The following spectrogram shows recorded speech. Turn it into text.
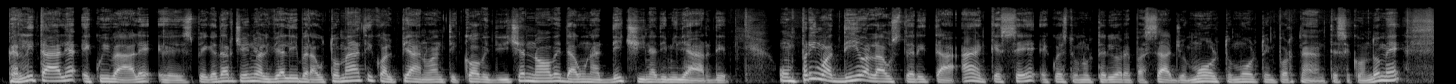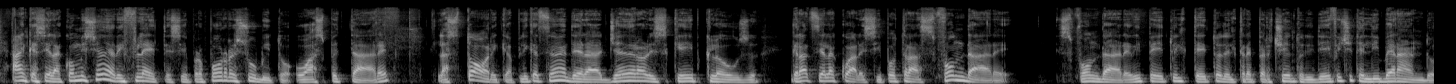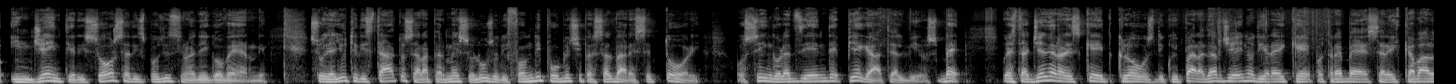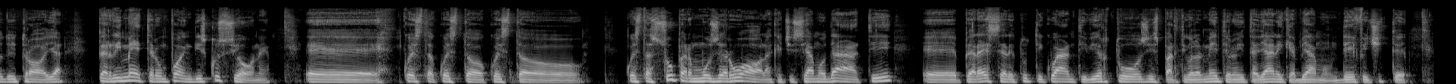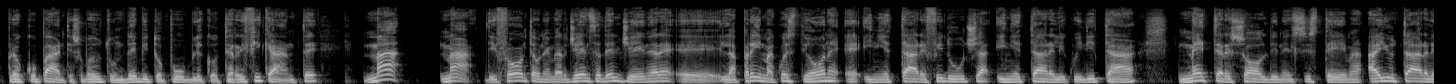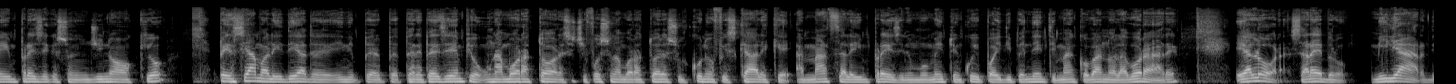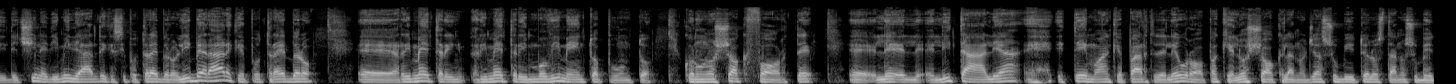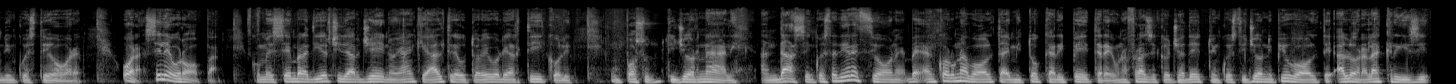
Per l'Italia equivale, eh, spiega D'Argenio, al via libera automatico al piano anti-Covid-19 da una decina di miliardi. Un primo addio all'austerità, anche se, e questo è un ulteriore passaggio molto molto importante secondo me, anche se la Commissione riflette se proporre subito o aspettare la storica applicazione della General Escape Clause, grazie alla quale si potrà sfondare sfondare, ripeto, il tetto del 3% di deficit liberando ingenti risorse a disposizione dei governi. Sugli aiuti di Stato sarà permesso l'uso di fondi pubblici per salvare settori o singole aziende piegate al virus. Beh, questa General Escape Clause di cui parla D'Argenio direi che potrebbe essere il cavallo di Troia per rimettere un po' in discussione eh, questo, questo, questo, questa super museruola che ci siamo dati eh, per essere tutti quanti virtuosi, particolarmente noi italiani che abbiamo un deficit preoccupante, soprattutto un debito pubblico terrificante, ma ma di fronte a un'emergenza del genere eh, la prima questione è iniettare fiducia, iniettare liquidità, mettere soldi nel sistema, aiutare le imprese che sono in ginocchio, Pensiamo all'idea de, per, per, per, esempio una moratoria, se ci fosse una moratoria sul cuneo fiscale che ammazza le imprese in un momento in cui poi i dipendenti manco vanno a lavorare. E allora sarebbero miliardi, decine di miliardi che si potrebbero liberare, che potrebbero eh, rimettere, in, rimettere, in, movimento appunto con uno shock forte eh, le, le, l'Italia eh, e temo anche parte dell'Europa che lo shock l'hanno già subito e lo stanno subendo in queste ore. Ora, se l'Europa, come sembra dirci D'Argeno e anche altri autorevoli articoli, un po' su tutti i giornali, andasse in questa direzione, beh, ancora una volta, e mi tocca ripetere una frase che ho già detto in questi giorni più volte, allora la crisi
